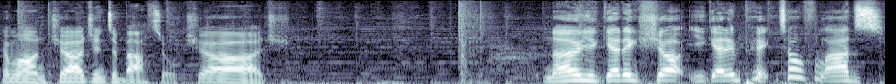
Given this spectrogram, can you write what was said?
Come on, charge into battle. Charge. No, you're getting shot. You're getting picked off, lads.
